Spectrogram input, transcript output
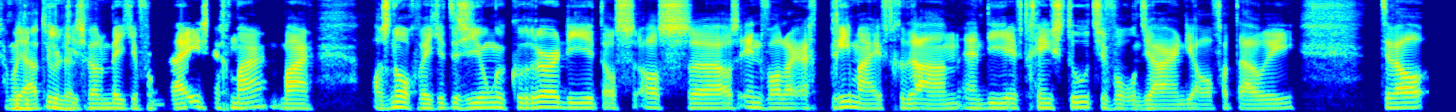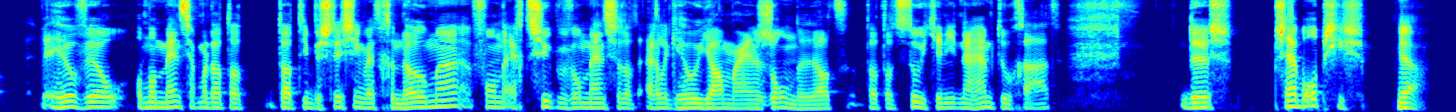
Zeg maar, ja, die is wel een beetje voorbij, zeg maar. Maar alsnog, weet je, het is een jonge coureur die het als, als, uh, als invaller echt prima heeft gedaan. En die heeft geen stoeltje volgend jaar in die Alfa Tauri. Terwijl heel veel, op het moment zeg maar, dat, dat, dat die beslissing werd genomen, vonden echt superveel mensen dat eigenlijk heel jammer en zonde. Dat dat, dat stoeltje niet naar hem toe gaat. Dus ze hebben opties. Ja,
